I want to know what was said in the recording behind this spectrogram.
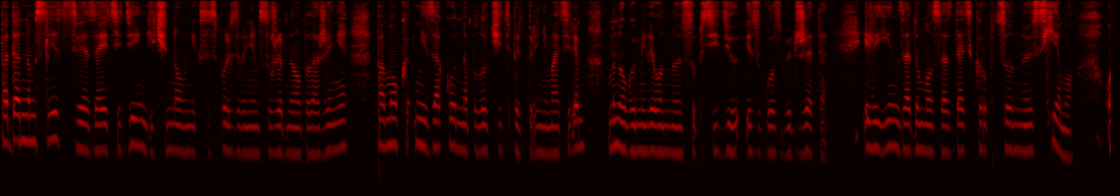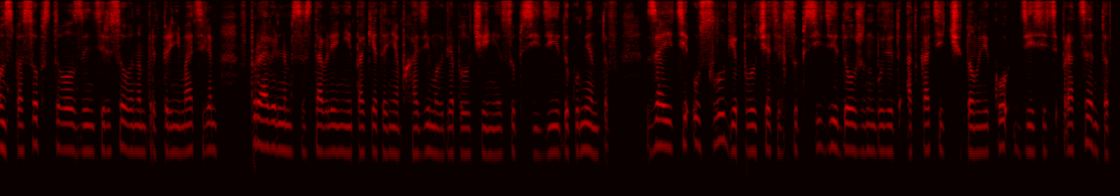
По данным следствия, за эти деньги чиновник с использованием служебного положения помог незаконно получить предпринимателям многомиллионную субсидию из госбюджета. Ильин задумал создать коррупционную схему. Он способствовал заинтересованным предпринимателям в правильном составлении пакета необходимых для получения субсидии документов. За эти услуги получатель субсидии должен будет откатить чиновнику 10%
